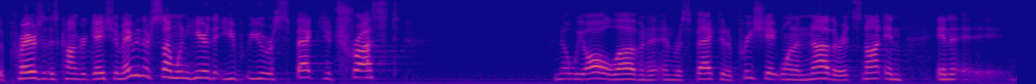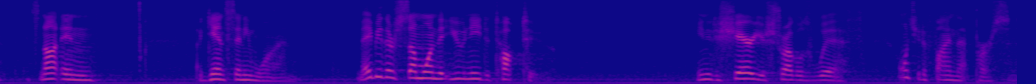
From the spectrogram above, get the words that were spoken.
the prayers of this congregation. Maybe there's someone here that you, you respect, you trust. I know we all love and, and respect and appreciate one another. It's not in, in uh, it's not in against anyone. Maybe there's someone that you need to talk to. You need to share your struggles with. I want you to find that person.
